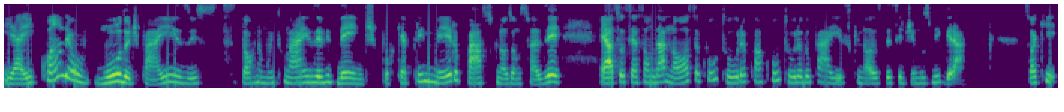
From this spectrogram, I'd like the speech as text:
E aí, quando eu mudo de país, isso se torna muito mais evidente, porque o primeiro passo que nós vamos fazer é a associação da nossa cultura com a cultura do país que nós decidimos migrar. Só que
